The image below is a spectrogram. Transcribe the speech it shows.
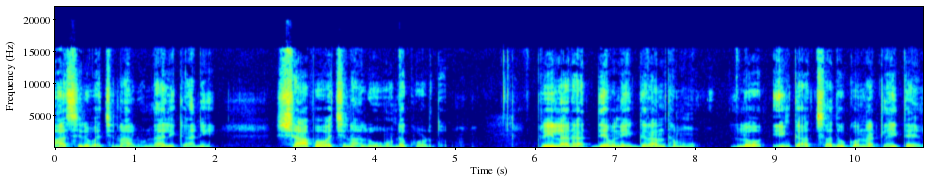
ఆశీర్వచనాలు ఉండాలి కానీ శాపవచనాలు ఉండకూడదు. ప్రియులరా దేవుని గ్రంథములో ఇంకా చదువుకున్నట్లయితే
